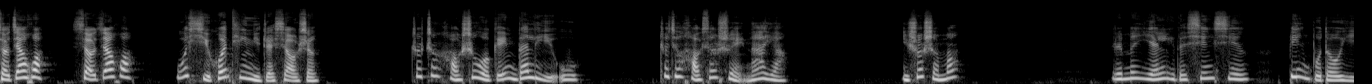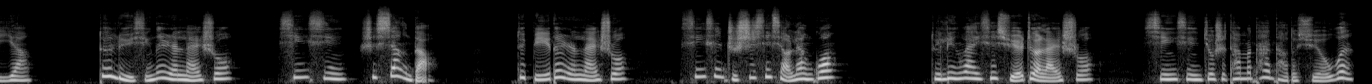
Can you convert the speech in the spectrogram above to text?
小家伙，小家伙，我喜欢听你这笑声，这正好是我给你的礼物，这就好像水那样。你说什么？人们眼里的星星并不都一样。对旅行的人来说，星星是向导；对别的人来说，星星只是些小亮光；对另外一些学者来说，星星就是他们探讨的学问；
